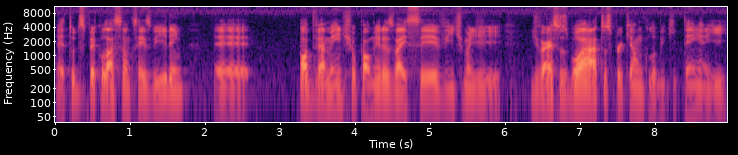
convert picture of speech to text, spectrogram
É tudo especulação que vocês virem. É, obviamente, o Palmeiras vai ser vítima de diversos boatos, porque é um clube que tem aí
